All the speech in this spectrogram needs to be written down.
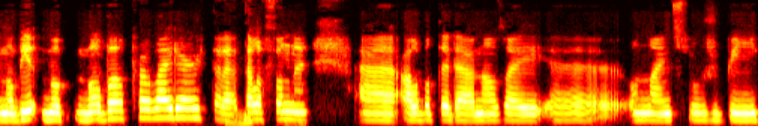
mobil, mo, mobile provider, teda mm-hmm. telefónne, alebo teda naozaj uh, online služby,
